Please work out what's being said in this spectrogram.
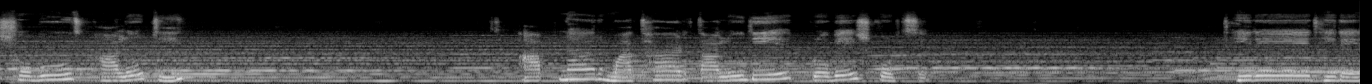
সবুজ আলোটি আপনার মাথার তালু দিয়ে প্রবেশ করছে। ধীরে ধীরে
